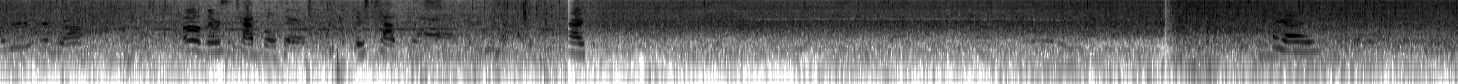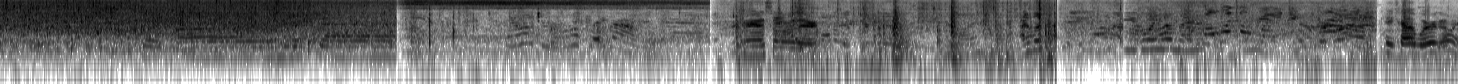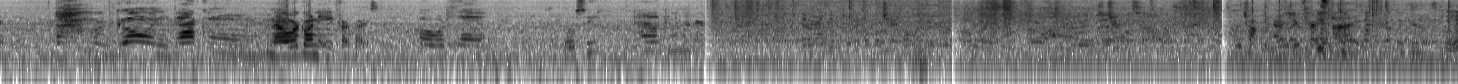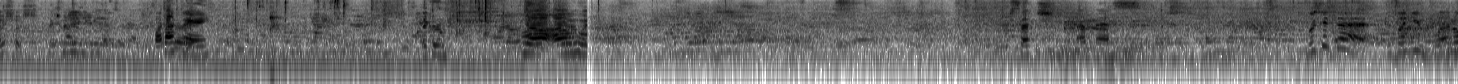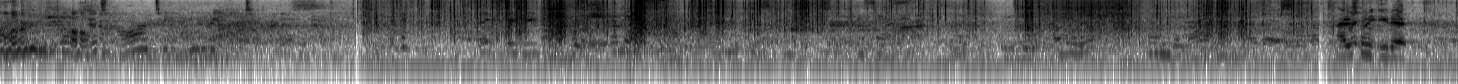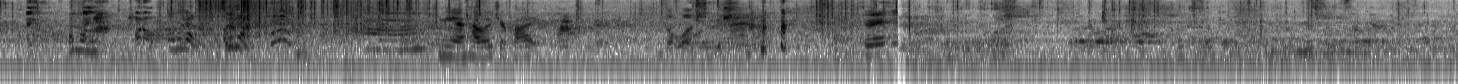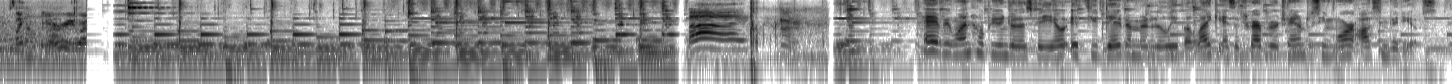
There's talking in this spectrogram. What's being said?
Look at this big rock. Oh, there was a tadpole there. There's tadpoles. Hi. Hi guys. There's some over there. I live. Hey, Caleb, where are we going? We're going back home. No, we're going to eat fried pies. Oh, what is that? We'll see. Kyle, can you move your Delicious. Which one did you get? Okay. Make room. No, I'm. Such a mess. Look at that. It's like you bled all over yourself. It's hard to eat. Thanks, baby. I just want to eat it. Oh my god. Oh no. Oh my god. Oh my god. Mia, how was your pie? delicious? It's like Gary. Bye. Hey everyone, hope you enjoyed this video. If you did, remember to leave a like and subscribe to our channel to see more awesome videos.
